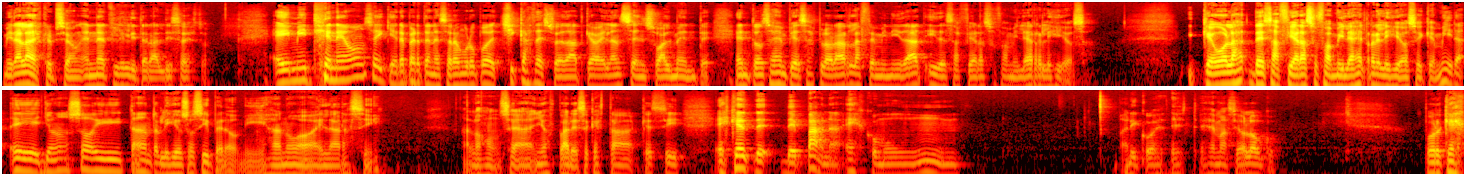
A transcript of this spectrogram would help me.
Mira la descripción, en Netflix literal dice esto. Amy tiene 11 y quiere pertenecer a un grupo de chicas de su edad que bailan sensualmente. Entonces empieza a explorar la feminidad y desafiar a su familia religiosa. Y qué bola desafiar a su familia religiosa y que mira, eh, yo no soy tan religioso así, pero mi hija no va a bailar así. A los 11 años parece que está, que sí. Es que de, pana es como un... Marico, es, demasiado loco. Porque es...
